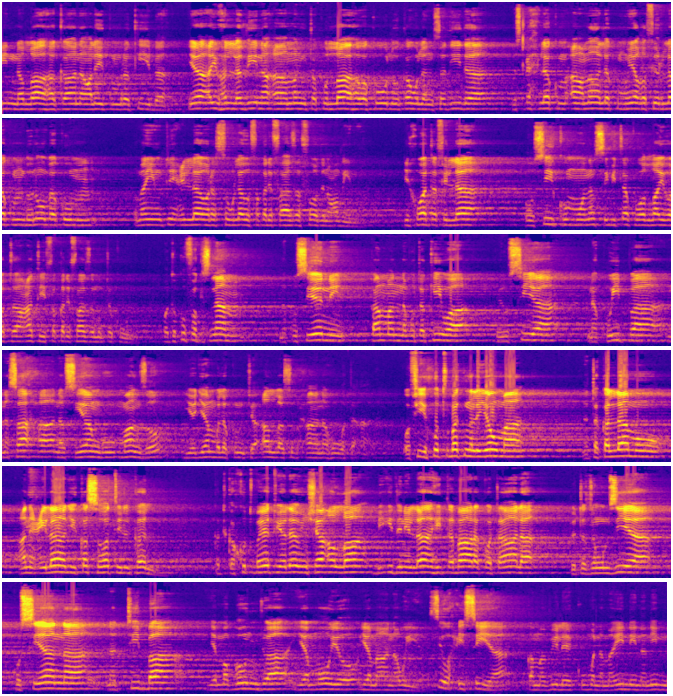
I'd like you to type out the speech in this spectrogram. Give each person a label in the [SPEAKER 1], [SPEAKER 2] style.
[SPEAKER 1] إن الله كان عليكم ركيبا. يا أيها الذين آمنوا اتقوا الله وقولوا قولا سديدا. يصلح لكم أعمالكم ويغفر لكم ذنوبكم. ومن يطيع الله ورسوله فقد فاز فوزا عظيما. إخوة في الله أوصيكم ونفسي بتقوى الله وطاعته فقد فاز المتقون. وتكفوا الإسلام nakusieni kama ninavyotakiwa kuhusia na kuipa nasaha nafsi yangu mwanzo ya jambo la kumcha Allah وفي خطبتنا اليوم نتكلم عن علاج كسوة القلب كتك خطبة يتو إن شاء الله بإذن الله تبارك وتعالى تتزمزي كسيانا نتيبا يا مغونجوا يا مويو يا معنوية. سيو حسية كما فيلي كومنا مايني نانين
